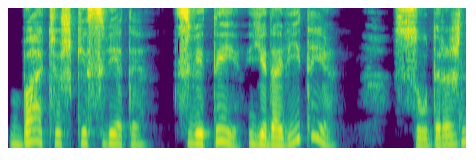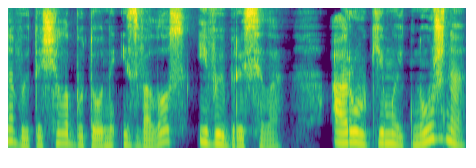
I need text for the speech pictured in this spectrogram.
«Батюшки Светы, цветы ядовитые?» Судорожно вытащила бутоны из волос и выбросила. «А руки мыть нужно?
